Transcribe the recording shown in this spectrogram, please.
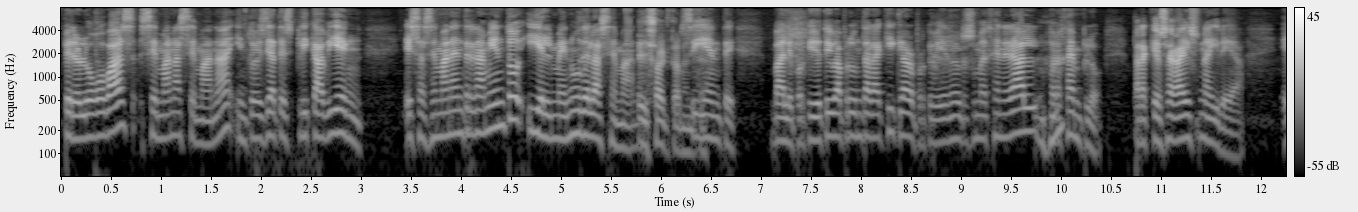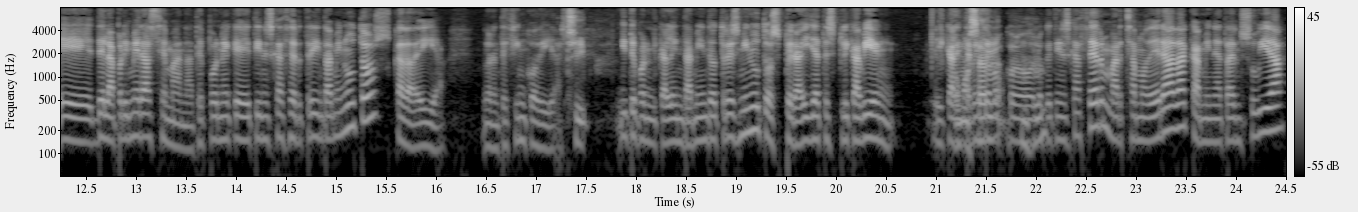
pero luego vas semana a semana y entonces ya te explica bien esa semana de entrenamiento y el menú de la semana. Exactamente. Siguiente. Vale, porque yo te iba a preguntar aquí, claro, porque viene el resumen general, por ejemplo, para que os hagáis una idea. eh, de la primera semana te pone que tienes que hacer 30 minutos cada día, durante cinco días. Sí. Y te pone el calentamiento tres minutos, pero ahí ya te explica bien el ¿Cómo calentamiento, lo, lo que tienes que hacer, marcha moderada, caminata en subida,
